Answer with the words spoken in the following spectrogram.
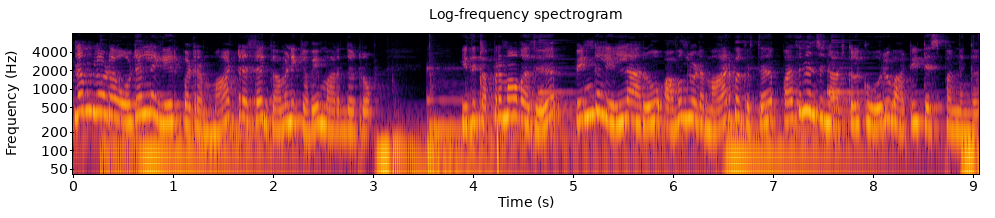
நம்மளோட உடலில் ஏற்படுற மாற்றத்தை கவனிக்கவே மறந்துடுறோம். இதுக்கப்புறமாவது பெண்கள் எல்லாரும் அவங்களோட மார்பகத்தை பதினஞ்சு நாட்களுக்கு ஒரு வாட்டி டெஸ்ட் பண்ணுங்க.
